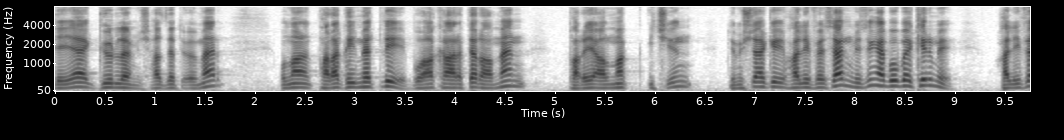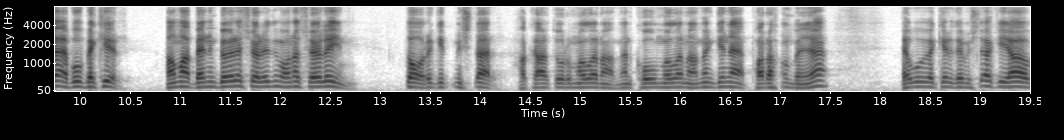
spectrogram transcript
diye gürlemiş Hazreti Ömer. Onların para kıymetli. Bu hakarete rağmen parayı almak için demişler ki halife sen misin Ebu Bekir mi? Halife Ebu Bekir. Ama benim böyle söylediğimi ona söyleyin. Doğru gitmişler. Hakaret uğramalarına rağmen, kovulmalarına rağmen yine para almaya Ebu Bekir demişler ki ya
